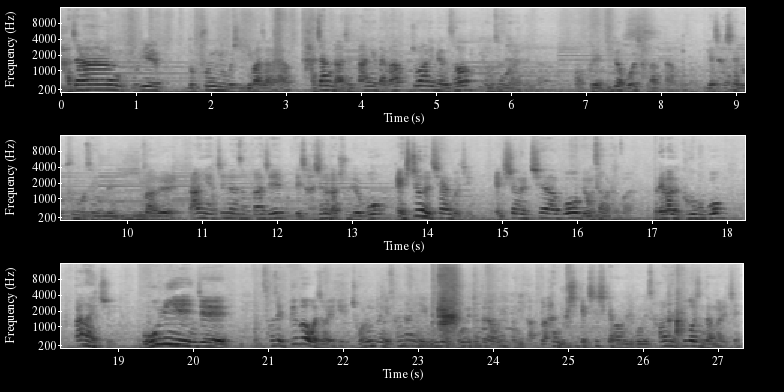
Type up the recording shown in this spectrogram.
가장 우리의 높은 곳이 이마잖아요. 가장 낮은 땅에다가 쪼아리면서 겸손해야 된다. 어 그래 네가 뭘 잘났다고 내 자신의 높은 곳에 있는 이 이마를 땅에 찌면서까지 내 자신을 낮추려고 액션을 취한 거지. 액션을 취하고 명상을 한 거야. 내가 그거 보고 따라했지. 몸이 이제 서서히 뜨거워져. 이게 절 운동이 상당히 운동에 도움이 되더라고요 보니까. 한 60개 70개 하면 몸이 서서히 뜨거워진단 말이지.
